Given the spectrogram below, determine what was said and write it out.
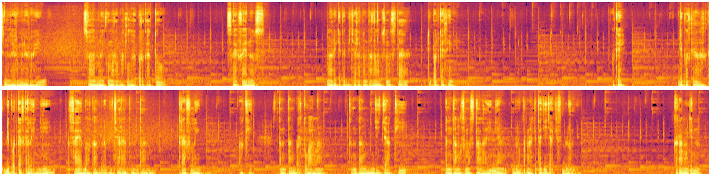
Bismillahirrahmanirrahim. Assalamualaikum warahmatullahi wabarakatuh. Saya Venus. Mari kita bicara tentang alam semesta di podcast ini. Oke. Di podcast, di podcast kali ini Saya bakal berbicara tentang traveling. Oke. Tentang bertualang. Tentang menjejaki Bentang semesta lain yang belum pernah kita jejaki sebelumnya. Karena mungkin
